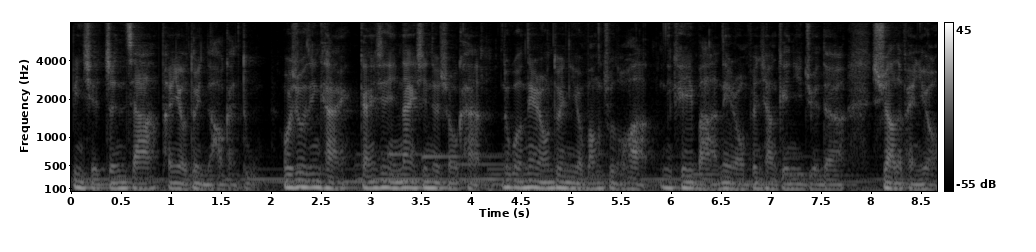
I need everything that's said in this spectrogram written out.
并且增加朋友对你的好感度。我是吴金凯，感谢你耐心的收看。如果内容对你有帮助的话，你可以把内容分享给你觉得需要的朋友，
